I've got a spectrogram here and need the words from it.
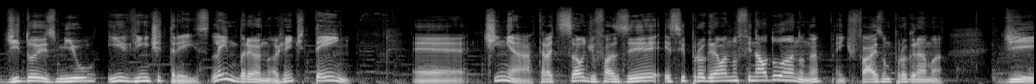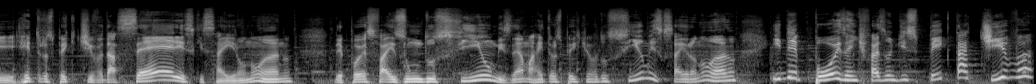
de 2023. Lembrando, a gente tem é, tinha a tradição de fazer esse programa no final do ano, né? A gente faz um programa de retrospectiva das séries que saíram no ano, depois faz um dos filmes, né? Uma retrospectiva dos filmes que saíram no ano, e depois a gente faz um de expectativa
